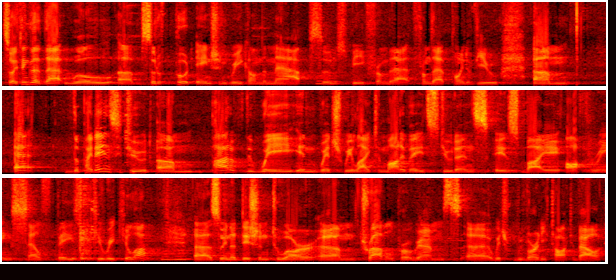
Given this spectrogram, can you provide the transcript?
So I think that that will uh, sort of put ancient Greek on the map, so to speak, from that from that point of view. Um, at the Paideia Institute, um, part of the way in which we like to motivate students is by offering self-paced curricula. Uh, so in addition to our um, travel programs, uh, which we've already talked about,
